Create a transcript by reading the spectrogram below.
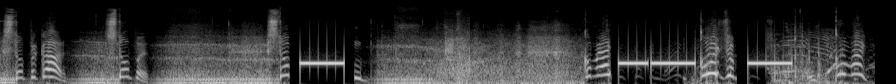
Stop de kar! Stop het! Stop! Kom uit! Kom uit! Kom uit!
